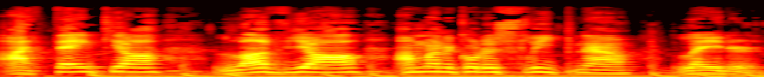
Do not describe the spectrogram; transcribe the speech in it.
I thank y'all. Love y'all. I'm gonna go to sleep now. Later.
